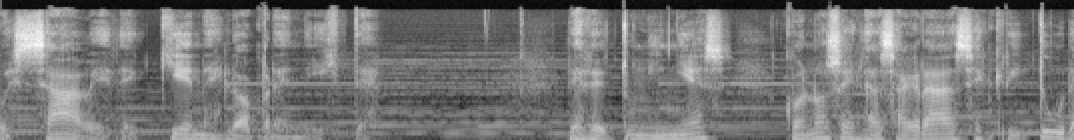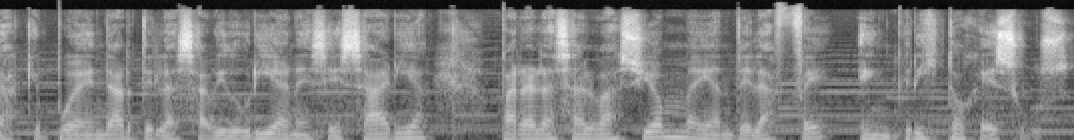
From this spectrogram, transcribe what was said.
pues sabes de quiénes lo aprendiste. Desde tu niñez conoces las sagradas escrituras que pueden darte la sabiduría necesaria para la salvación mediante la fe en Cristo Jesús.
